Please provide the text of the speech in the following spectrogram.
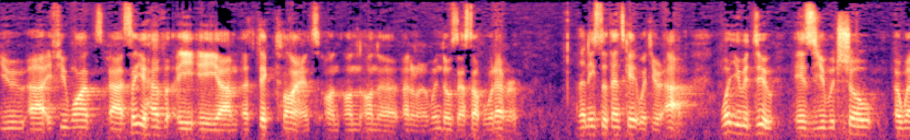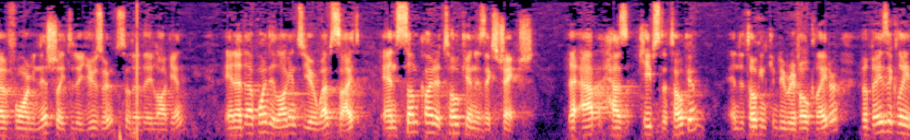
you, uh, if you want, uh, say you have a, a, um, a thick client on, on, on a, I don't know, Windows desktop or whatever, that needs to authenticate with your app. What you would do is you would show a web form initially to the user so that they log in. And at that point, they log into your website and some kind of token is exchanged. The app has, keeps the token and the token can be revoked later. But basically,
